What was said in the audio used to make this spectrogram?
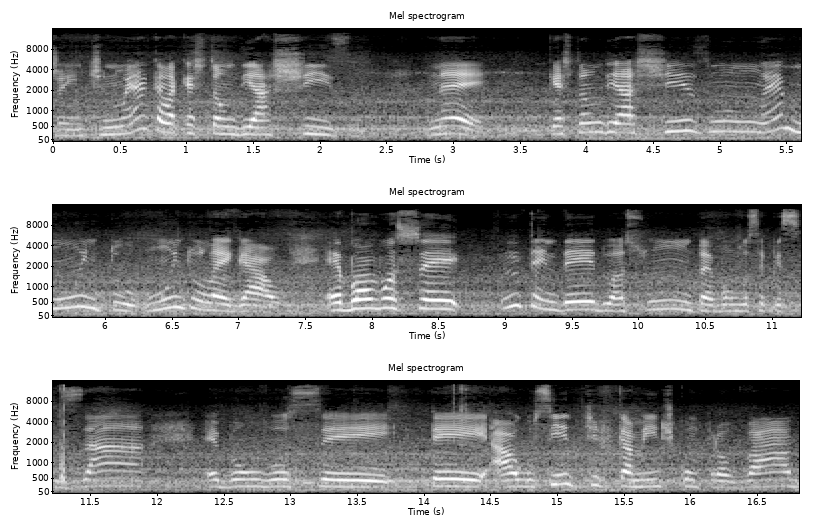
gente. Não é aquela questão de achismo, né? Questão de achismo não é muito, muito legal. É bom você entender do assunto, é bom você pesquisar, é bom você ter algo cientificamente comprovado.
